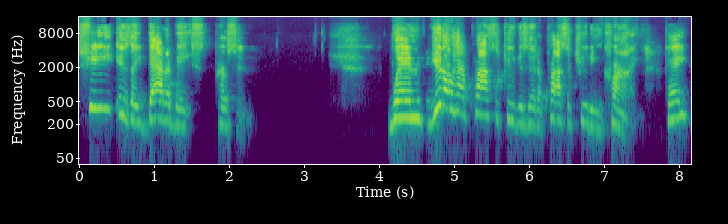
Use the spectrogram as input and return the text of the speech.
she is a database person. When you don't have prosecutors that are prosecuting crime, okay?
